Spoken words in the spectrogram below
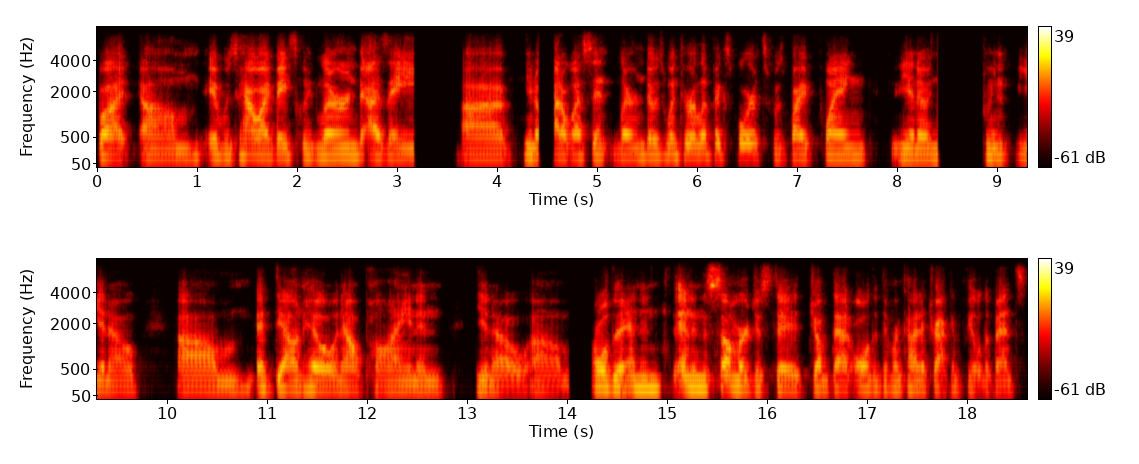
but um it was how I basically learned as a uh, you know, adolescent learned those Winter Olympic sports was by playing, you know, between, you know, um, at downhill and alpine and, you know, um, all the and in and in the summer just to jump that all the different kind of track and field events.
